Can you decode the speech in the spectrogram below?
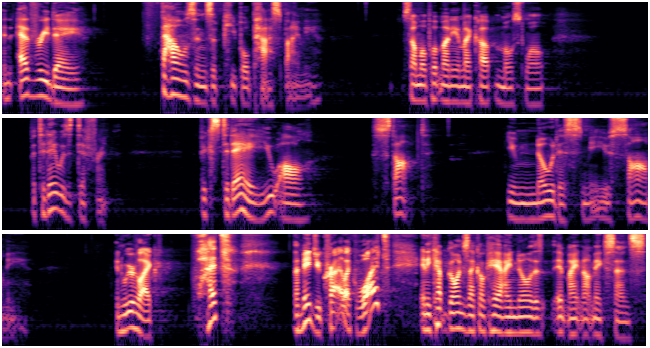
And every day, thousands of people pass by me. Some will put money in my cup, most won't. But today was different because today you all stopped. You noticed me, you saw me. And we were like, What? That made you cry? Like, what? And he kept going. He's like, Okay, I know this, it might not make sense.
